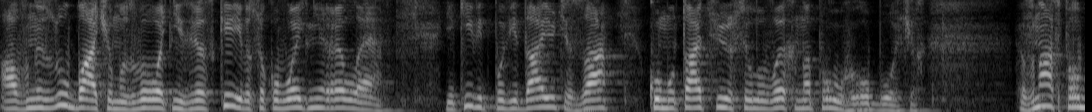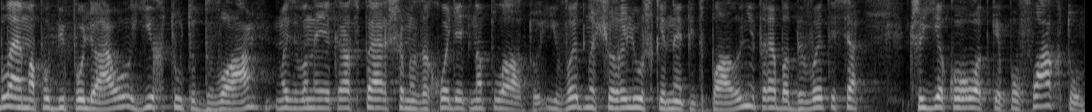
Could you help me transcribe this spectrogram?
А внизу бачимо зворотні зв'язки і високовольтні реле, які відповідають за комутацію силових напруг робочих. В нас проблема по біполяру, їх тут два. Ось вони якраз першими заходять на плату. І видно, що релюшки не підпалені. Треба дивитися, чи є коротке по факту,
